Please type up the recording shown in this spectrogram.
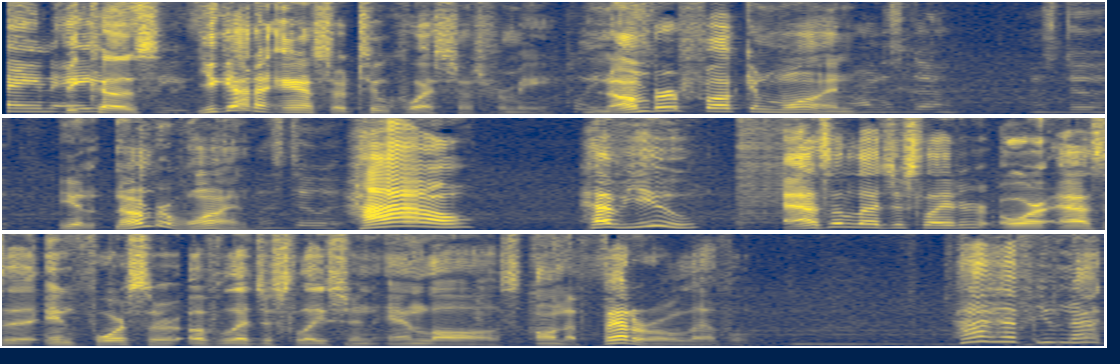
Because agencies. you got to answer two questions for me. Please. Number fucking one, let's go. Let's do it. you number one, Let's do it. how have you, as a legislator or as an enforcer of legislation and laws on a federal level, how have you not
